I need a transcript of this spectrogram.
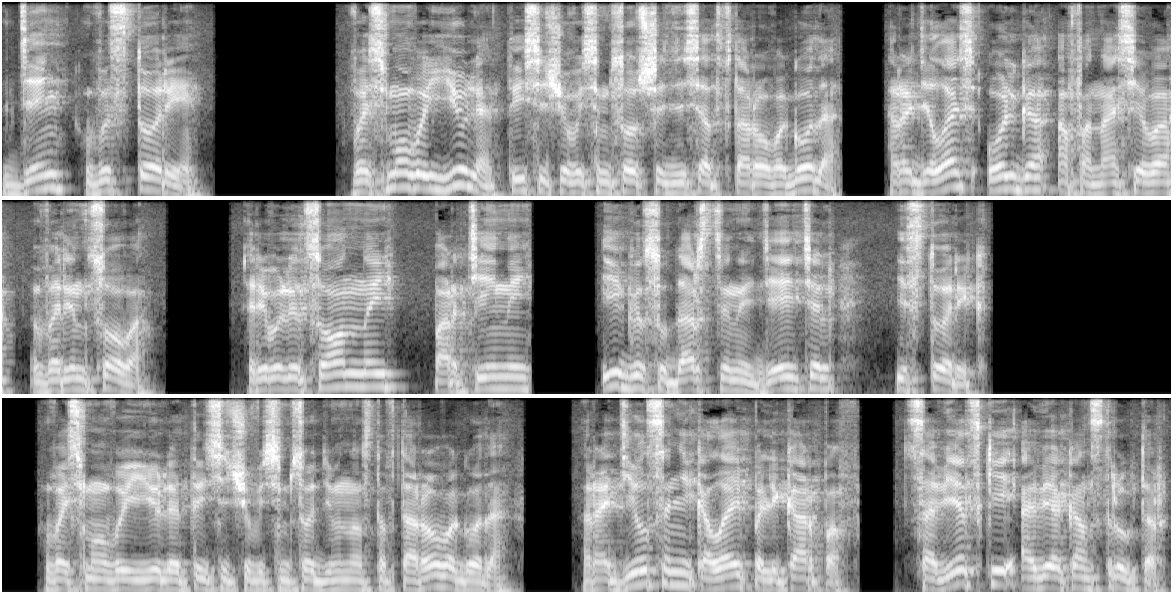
День в истории. 8 июля 1862 года родилась Ольга Афанасьева Варенцова, революционный, партийный и государственный деятель, историк. 8 июля 1892 года родился Николай Поликарпов, советский авиаконструктор,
